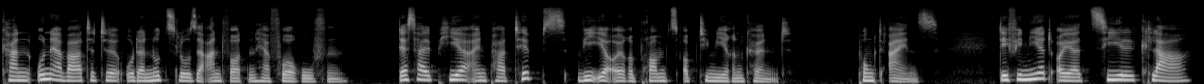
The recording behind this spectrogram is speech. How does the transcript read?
kann unerwartete oder nutzlose Antworten hervorrufen. Deshalb hier ein paar Tipps, wie ihr eure Prompts optimieren könnt. Punkt 1. Definiert euer Ziel klar,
